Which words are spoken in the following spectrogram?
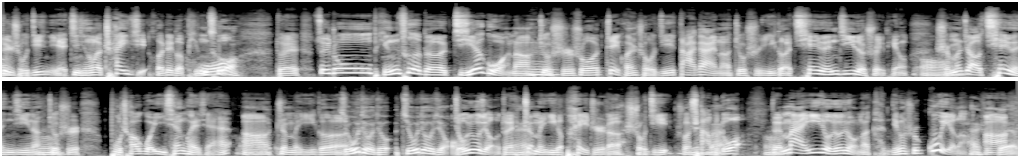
对手机也进行了拆解和这个评测。对，最终评测的结果呢，就是说这款手机大概呢就是一个千元机的水平。什么叫千元机呢？就是不超过一千块钱啊，这么一个九九九九九九九九九，对，这么一个配置的手机，说差不多。对，卖一九九九呢肯定是贵了，还是贵了。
